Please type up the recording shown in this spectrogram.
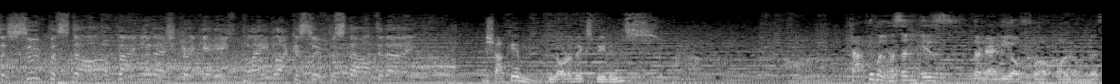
a superstar of Bangladesh cricket. He's played like a superstar today. Shakib, a lot of experience. Shakib Al Hassan is the daddy of uh, all rounders.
